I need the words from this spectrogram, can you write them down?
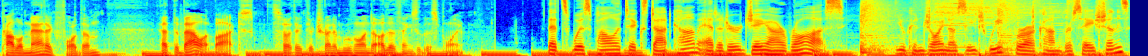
problematic for them at the ballot box. So I think they're trying to move on to other things at this point. That's WisPolitics.com editor J.R. Ross. You can join us each week for our conversations,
